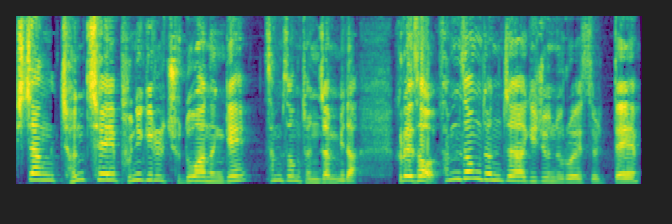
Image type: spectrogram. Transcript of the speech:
시장 전체의 분위기를 주도하는 게 삼성전자입니다. 그래서 삼성전자 기준으로 했을 때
